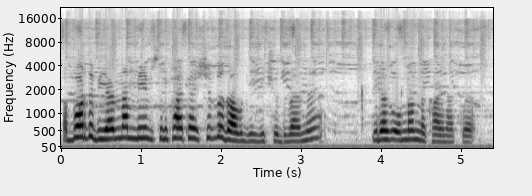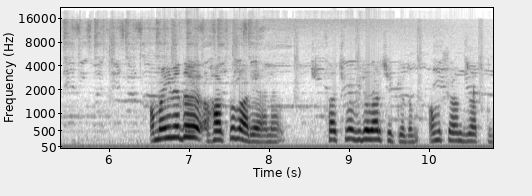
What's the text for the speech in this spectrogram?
Ha bu arada bir yandan benim sınıf arkadaşlarım da dalga geçiyordu benimle. Biraz ondan da kaynaklı. Ama yine de haklılar yani. Saçma videolar çekiyordum ama şu an düzelttim.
